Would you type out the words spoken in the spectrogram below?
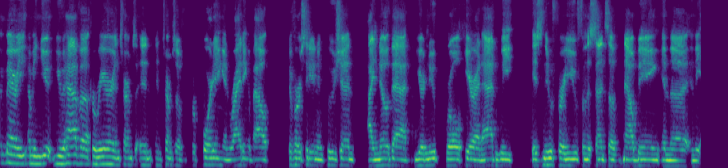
Mary, I mean, you you have a career in terms in in terms of reporting and writing about diversity and inclusion. I know that your new role here at Adweek is new for you from the sense of now being in the in the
